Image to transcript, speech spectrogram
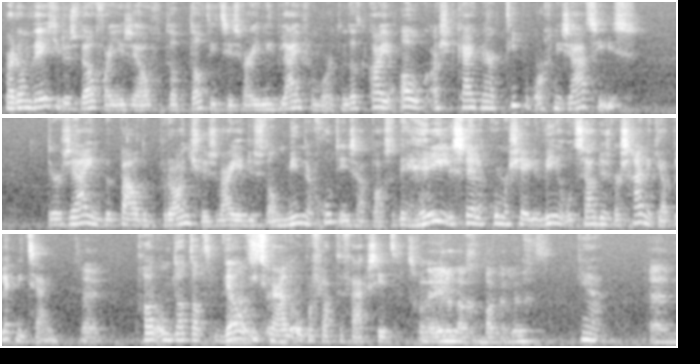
Maar dan weet je dus wel van jezelf dat dat iets is waar je niet blij van wordt. En dat kan je ook als je kijkt naar het type organisaties. Er zijn bepaalde branches waar je dus dan minder goed in zou passen. De hele snelle commerciële wereld zou dus waarschijnlijk jouw plek niet zijn. Nee, Gewoon omdat dat wel Ja, het is, iets meer eh, aan de oppervlakte vaak zit. het is gewoon de hele dag gebakken lucht. Ja, En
